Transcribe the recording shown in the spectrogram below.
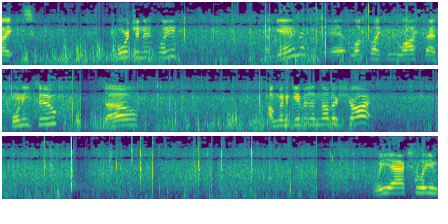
Right. Fortunately, again, it looks like we lost that 22. So, I'm going to give it another shot. We actually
